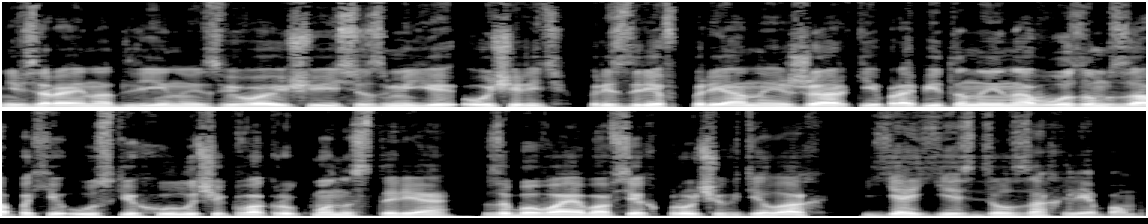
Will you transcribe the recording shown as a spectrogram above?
Невзирая на длинную, извивающуюся змеей очередь, презрев пряные, жаркие, пропитанные навозом запахи узких улочек вокруг монастыря, забывая обо всех прочих делах, я ездил за хлебом.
